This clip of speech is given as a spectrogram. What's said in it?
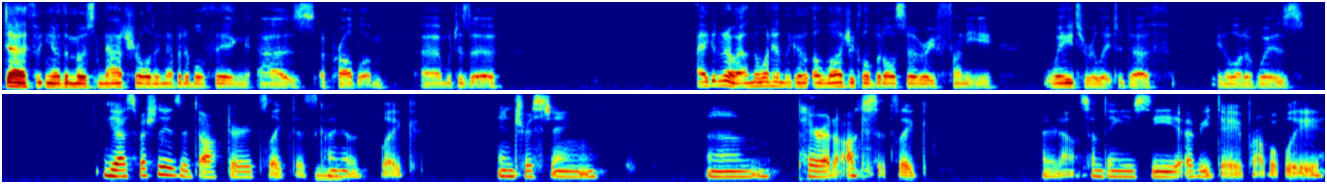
death, you know, the most natural and inevitable thing as a problem, um, which is a, I don't know, on the one hand, like a, a, logical but also a very funny way to relate to death in a lot of ways. Yeah, especially as a doctor, it's like this mm. kind of like interesting um, paradox. It's like I don't know, something you see every day probably,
